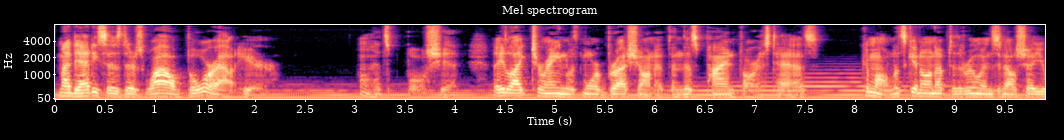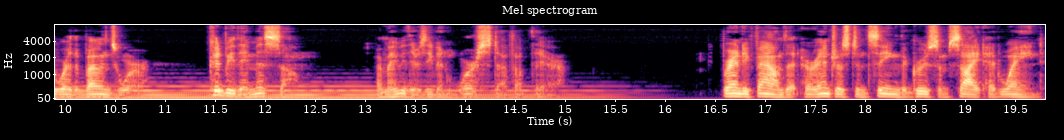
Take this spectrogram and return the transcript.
My daddy says there's wild boar out here. Oh, that's bullshit. They like terrain with more brush on it than this pine forest has. Come on, let's get on up to the ruins and I'll show you where the bones were. Could be they missed some. Or maybe there's even worse stuff up there. Brandy found that her interest in seeing the gruesome sight had waned,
